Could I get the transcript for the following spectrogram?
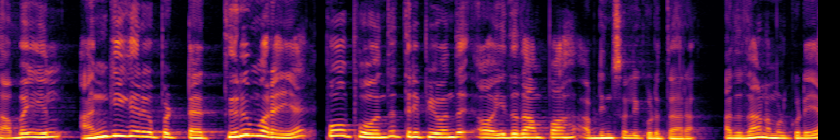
சபையில் அங்கீகரிக்கப்பட்ட திருமறையை போப்பு வந்து திருப்பி வந்து ஓ இதுதான்ப்பா அப்படின்னு சொல்லி கொடுத்தாரா? அதுதான் நம்மளுடைய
